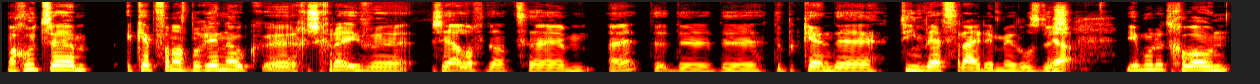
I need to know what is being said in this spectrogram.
maar goed, ehm, ik heb vanaf begin ook eh, geschreven zelf dat ehm, de, de, de, de bekende tien wedstrijden inmiddels. Dus ja. je moet het gewoon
